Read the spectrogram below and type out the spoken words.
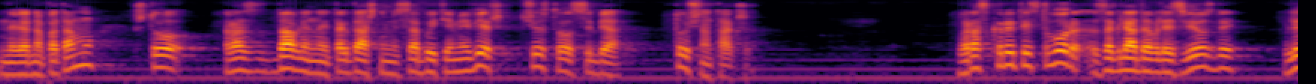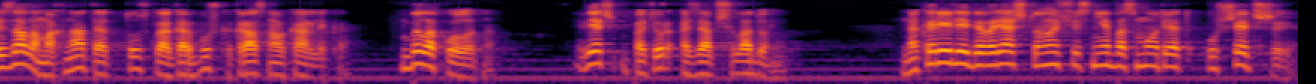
Наверное потому, что раздавленный тогдашними событиями Ведж чувствовал себя точно так же. В раскрытый створ заглядывали звезды, влезала мохнатая тусклая горбушка красного карлика. Было холодно. Ведж потер озябшие ладони. На Карелии говорят, что ночью с неба смотрят ушедшие.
